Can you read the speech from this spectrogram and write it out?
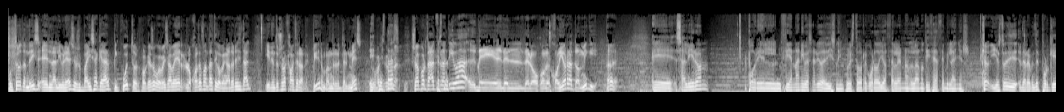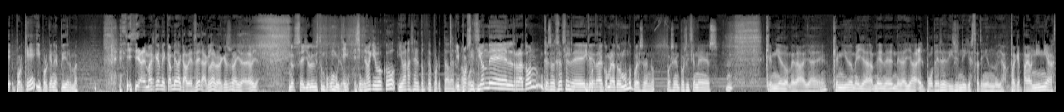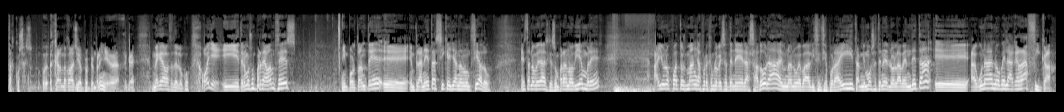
Justo lo tendréis en la librería si os vais a quedar picuetos, porque eso, porque vais a ver los Cuatro Fantásticos, Vengadores y tal, y dentro son las cabeceras de Spider-Man del, del mes. Eh, es una- es una portada alternativa de, del, de lo del jodido ratón Mickey. Eh, salieron por el 100 aniversario de Disney. Por esto recuerdo yo hacer la, la noticia hace mil años. Claro, y esto de, de repente es por qué, por qué y por qué en Spider-Man. y además que me cambia la cabecera, claro, es que es una idea de olla. No sé, yo lo he visto un poco muy loco. Si no me equivoco, iban a ser 12 portadas. no Imposición del ratón, que es el jefe Sí, de que da de comer a todo el mundo, puede ser, ¿no? Puede ser imposiciones. Qué miedo me da ya, ¿eh? Qué miedo me, ya, me, me- me da ya el poder de Disney que está teniendo ya. Para que Panini haga estas cosas. Es que a lo mejor ha sido el propio Panini. Me he quedado bastante loco. Oye, y tenemos un par de avances importante. eh, en Planeta sí que ya han anunciado estas novedades que son para noviembre. Hay unos cuantos mangas, por ejemplo, vais a tener Asadora, hay una nueva licencia por ahí, también vamos a tener Lola Vendetta, eh, alguna novela gráfica.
